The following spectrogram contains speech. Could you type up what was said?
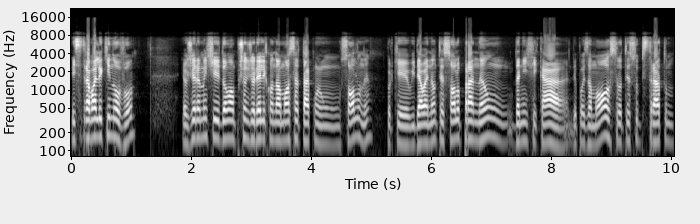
Esse trabalho aqui inovou. Eu geralmente dou uma puxão de orelha quando a amostra está com um solo, né? Porque o ideal é não ter solo para não danificar depois a amostra ou ter substrato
